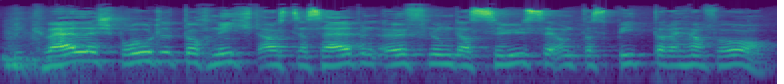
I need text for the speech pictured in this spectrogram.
Die Quelle sprudelt doch nicht aus derselben Öffnung das Süße und das Bittere hervor.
